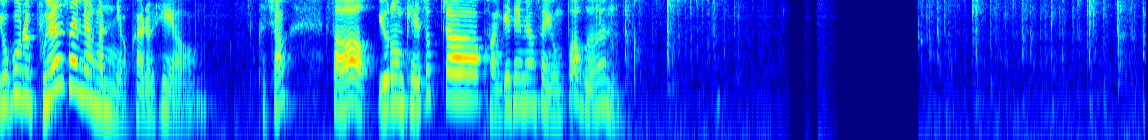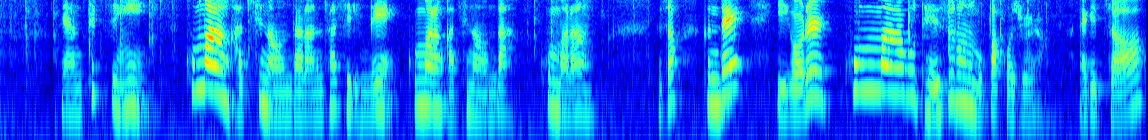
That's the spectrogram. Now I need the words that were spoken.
요거를 부연 설명하는 역할을 해요. 그렇죠? 그래서 이런 계속적 관계대명사 용법은 그냥 특징이 콤마랑 같이 나온다라는 사실인데 콤마랑 같이 나온다. 콤마랑 그죠? 근데 이거를 콤마하고 대수로는 못 바꿔줘요. 알겠죠?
